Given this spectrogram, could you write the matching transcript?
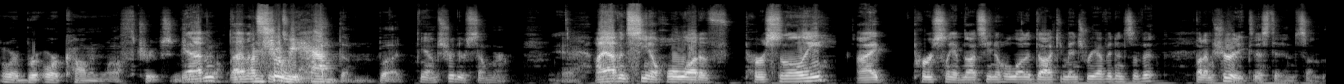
or or Commonwealth troops. In Yeah, I haven't, I haven't I'm seen sure we much. had them, but Yeah, I'm sure there's somewhere. Yeah. I haven't seen a whole lot of personally. I personally have not seen a whole lot of documentary evidence of it, but I'm sure it existed in some.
